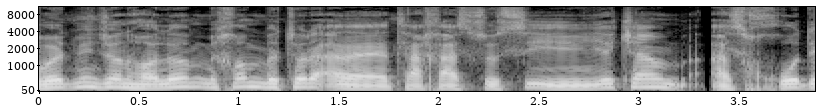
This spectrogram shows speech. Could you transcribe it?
خب ادمین جان حالا می‌خوام به طور تخصصی یکم از خود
